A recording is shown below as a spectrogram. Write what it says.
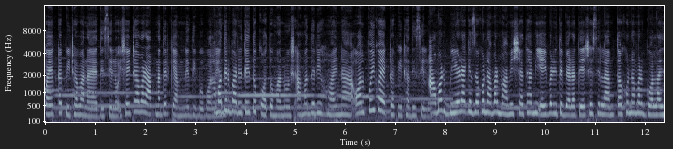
কয়েকটা পিঠা বানায় দিছিল সেটা আবার আপনাদের কেমনে দিব বলে আমাদের বাড়িতেই তো কত মানুষ আমাদেরই হয় না অল্পই কয়েকটা পিঠা দিছিল। আমার বিয়ের আগে যখন আমার মামির সাথে আমি এই বাড়িতে বেড়াতে এসেছিলাম তখন আমার গলায়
